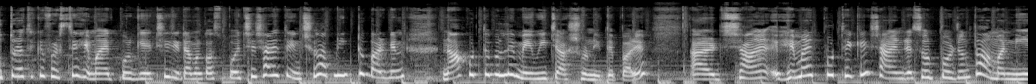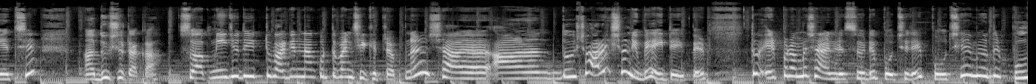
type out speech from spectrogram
উত্তরা থেকে ফার্স্টে হেমায়তপুর গিয়েছি, যেটা আমার কস্ট পড়েছে সাড়ে তিনশো। আপনি একটু বার্গেন না করতে পারলে মেবি চারশো নিতে পারে। আর হেমায়তপুর থেকে শাইন রেসোর্ট পর্যন্ত আমার নিয়েছে দুশো টাকা। সো আপনি যদি একটু বার্গেন না করতে পারেন, সেক্ষেত্রে আপনার দুশো আড়াইশো নিবে এই টাইপের তো এরপর আমরা শাইন রেস্টুরেন্টে পৌঁছে যাই। পৌঁছে আমি ওদের পুল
